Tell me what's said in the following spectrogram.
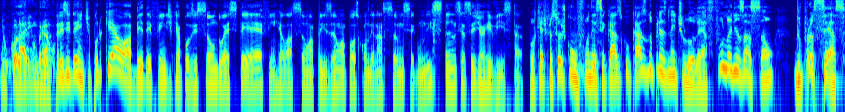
do colarinho branco. Presidente, por que a OAB defende que a posição do STF em relação à prisão após condenação em segunda instância seja revista? Porque as pessoas confundem esse caso com o caso do presidente Lula, é a fulanização do processo.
